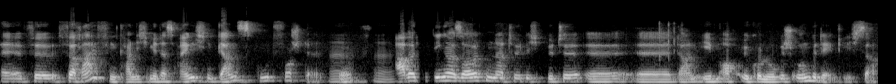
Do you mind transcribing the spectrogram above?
äh, für, für Reifen kann ich mir das eigentlich ganz gut vorstellen. Mhm. Ja. Mhm. Aber die Dinger sollten natürlich bitte äh, äh, dann eben auch ökologisch unbedenklich sein.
